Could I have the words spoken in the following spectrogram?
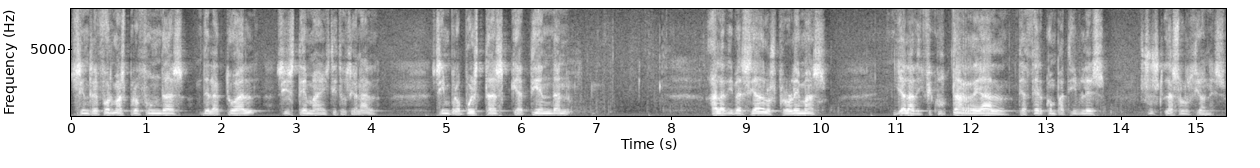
sin reformas profundas del actual sistema institucional, sin propuestas que atiendan a la diversidad de los problemas y a la dificultad real de hacer compatibles las soluciones.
